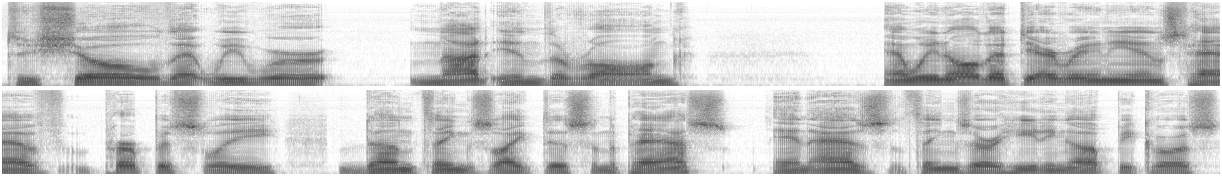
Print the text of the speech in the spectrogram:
to show that we were not in the wrong. And we know that the Iranians have purposely done things like this in the past. And as things are heating up, because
